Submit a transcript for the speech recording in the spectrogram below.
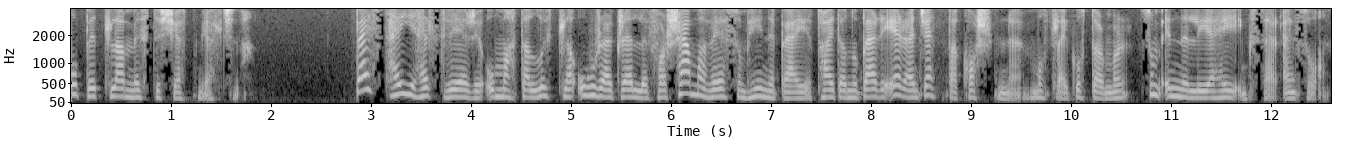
og bytla miste kjøttmjølkjene. Best hei helst veri om at a luttla orargrelle for sama ve som hinebæge taida no bæri er en jenta korsene motla i gottormur som innelige hei ingsar en sån.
